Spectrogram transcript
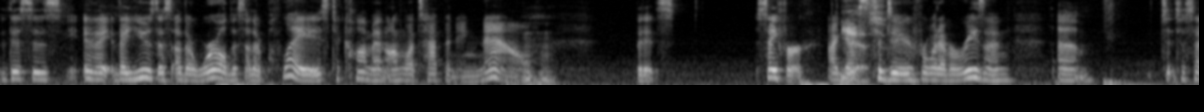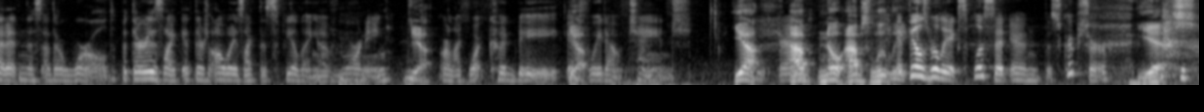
this is they, they use this other world, this other place to comment on what's happening now. Mm-hmm. But it's safer, I guess, Yes. to do for whatever reason, um, to, to set it in this other world. But there is like, there's always like this feeling of warning Yeah. or like what could be if Yeah. we don't change. Yeah. Ab- no, absolutely. It feels really explicit in the scripture. Yes.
